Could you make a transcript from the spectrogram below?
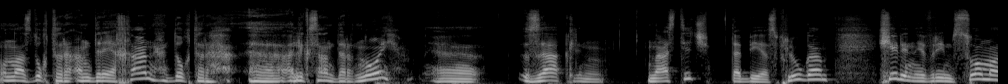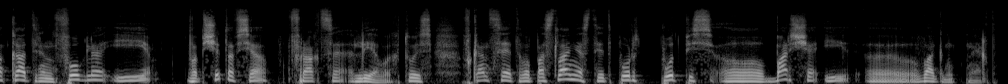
у нас доктор Андрей Хан, доктор э, Александр Ной, э, Заклин Настич, Табиас Флюга, Хелен Еврим Сома, Катрин Фогля и вообще-то вся фракция левых. То есть в конце этого послания стоит подпись э, Барща и э, Вагнкнехт.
